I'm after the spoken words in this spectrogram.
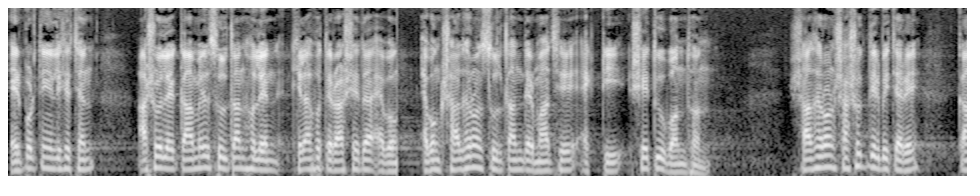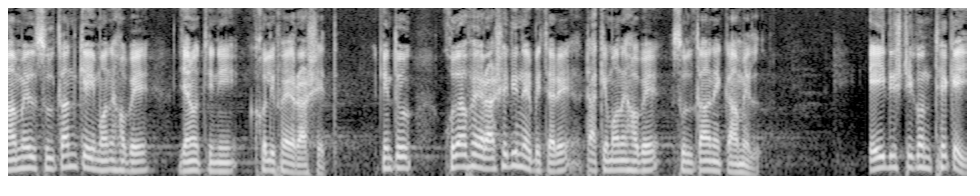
এরপর তিনি লিখেছেন, আসলে কামেল সুলতান হলেন খেলাফতে রাশেদা এবং এবং সাধারণ সুলতানদের মাঝে একটি সেতু বন্ধন। সাধারণ শাসকদের বিচারে কামেল সুলতানকেই মনে হবে যেন তিনি খলিফায় রাশেদ। কিন্তু খোলাফায় রাশেদিনের বিচারে তাকে মনে হবে সুলতানে কামেল। এই দৃষ্টিকোণ থেকেই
